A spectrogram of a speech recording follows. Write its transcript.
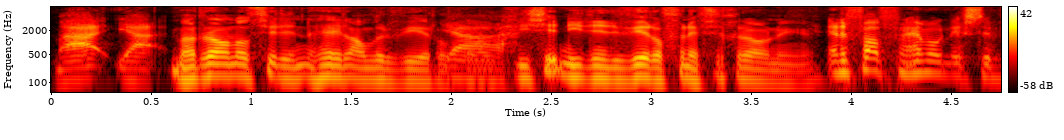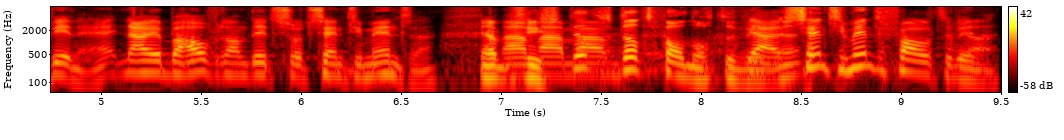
maar ja, Maar Ronald zit in een hele andere wereld. Ja. Die zit niet in de wereld van FC Groningen. en er valt voor hem ook niks te winnen. Hè? Nou behalve dan dit soort sentimenten. Ja, precies. maar- dat, maar- dat valt nog te winnen. Ja, sentimenten vallen te winnen.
